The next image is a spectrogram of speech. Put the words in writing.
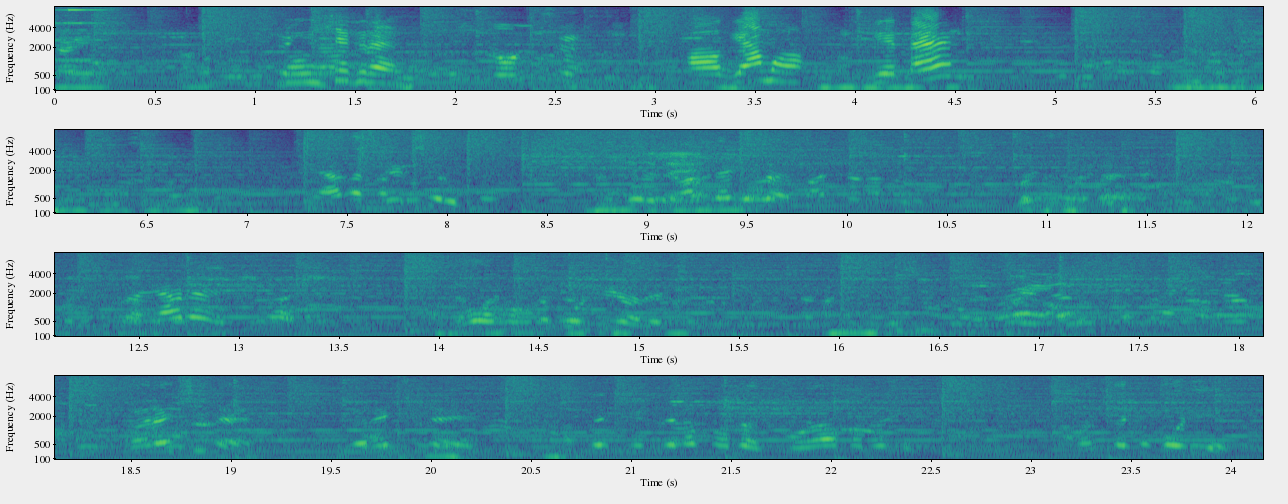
Thank you. दोनशे ग्रॅम. दोनशे. हा घ्या मग. घेत आहे हे किलो आहे. तयार आहे हो आपल्या शिरलेला पद्धत पोळा पद्धत आहे. फक्त पोळी आहे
